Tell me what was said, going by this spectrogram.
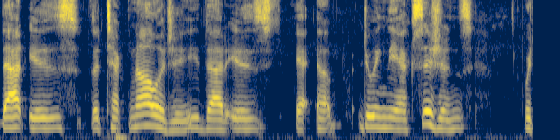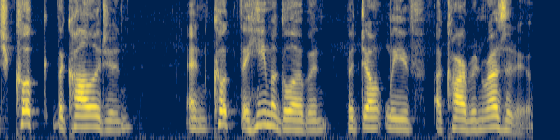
that is the technology that is uh, doing the excisions, which cook the collagen and cook the hemoglobin, but don't leave a carbon residue.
